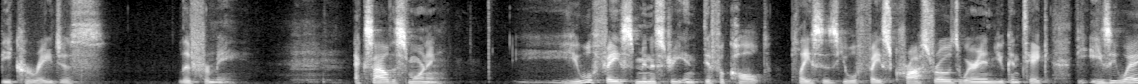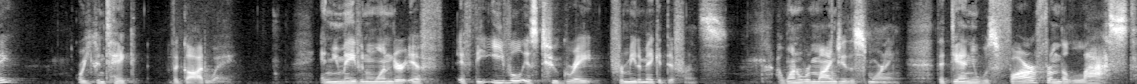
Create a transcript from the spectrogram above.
be courageous, live for me. Exile this morning you will face ministry in difficult places. You will face crossroads wherein you can take the easy way or you can take the God way. And you may even wonder if, if the evil is too great for me to make a difference. I want to remind you this morning that Daniel was far from the last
